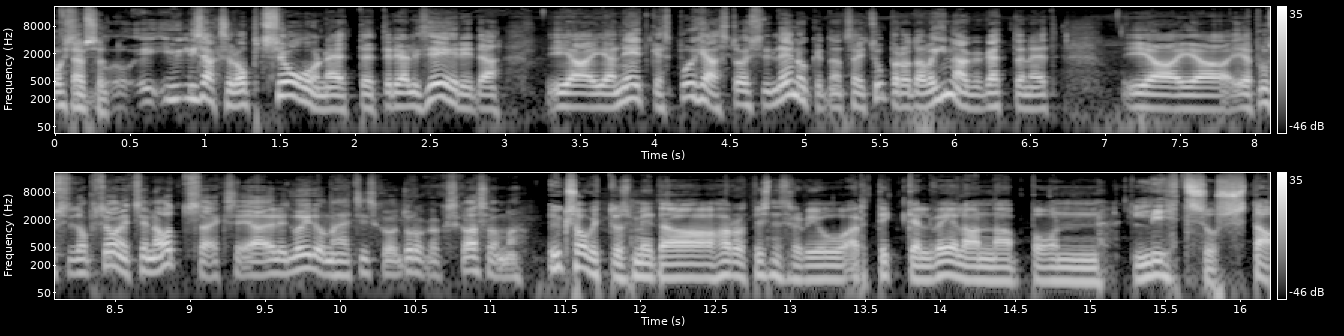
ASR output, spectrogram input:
ostsid lisaks veel optsioone, et, et realiseerida ja, ja need, kes põhjast ostsid lennukeid, nad said superodava hinnaga kätte need ja, ja, ja pluss siis optsioonid sinna otsa, eks, ja olid võidumehed siis, kui turg hakkas kasvama. üks soovitus, mida Harvard Business Review artikkel veel annab, on lihtsusta.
